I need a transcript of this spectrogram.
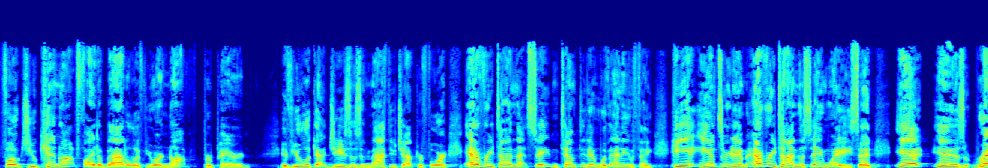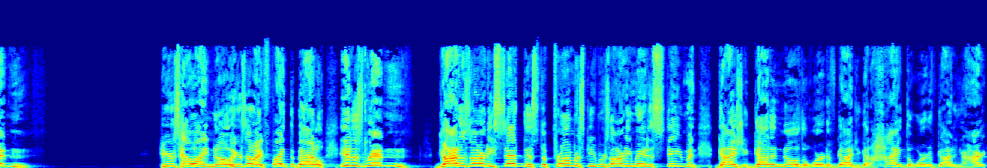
Folks, you cannot fight a battle if you are not prepared. If you look at Jesus in Matthew chapter 4, every time that Satan tempted him with anything, he answered him every time the same way. He said, It is written. Here's how I know. Here's how I fight the battle. It is written. God has already said this. The promise keeper's already made a statement. Guys, you got to know the word of God. You got to hide the word of God in your heart.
